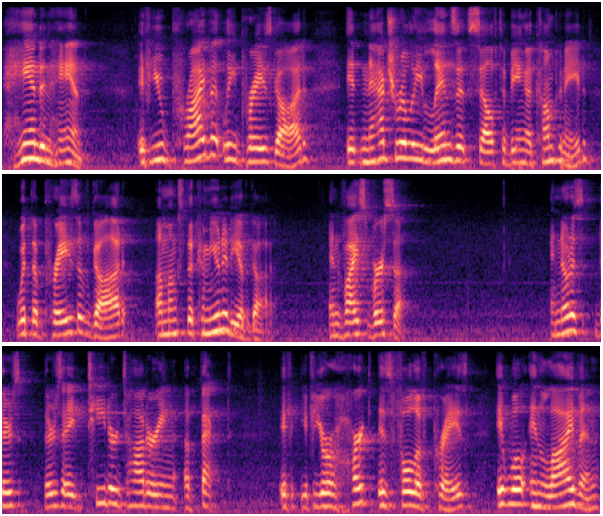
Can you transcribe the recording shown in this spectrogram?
hand in hand. If you privately praise God, it naturally lends itself to being accompanied with the praise of God amongst the community of God, and vice versa. And notice there's, there's a teeter tottering effect. If, if your heart is full of praise, it will enliven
